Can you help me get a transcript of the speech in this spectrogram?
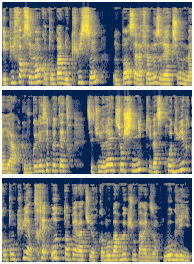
Et puis forcément, quand on parle de cuisson, on pense à la fameuse réaction de Maillard, que vous connaissez peut-être. C'est une réaction chimique qui va se produire quand on cuit à très haute température, comme au barbecue par exemple, ou au grill.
